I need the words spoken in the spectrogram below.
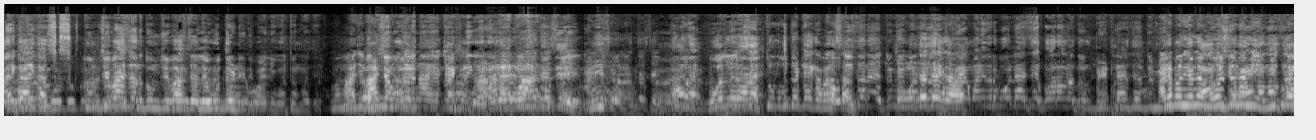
ऐक तुमची भाषा ना तुमची भाषा लय उद्धट पहिली गोष्ट माझी भाषा उद्धट नाही, आहे. बोललं नाही. तू उद्धट आहे का मला सांग? तुम्ही उद्धट आहे का? प्रेमाने जर बोलायचे पोरांना तुम्ही भेटले असते तुम्ही अरे पण याला आम्ही बोलतो ना मी. कुठे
